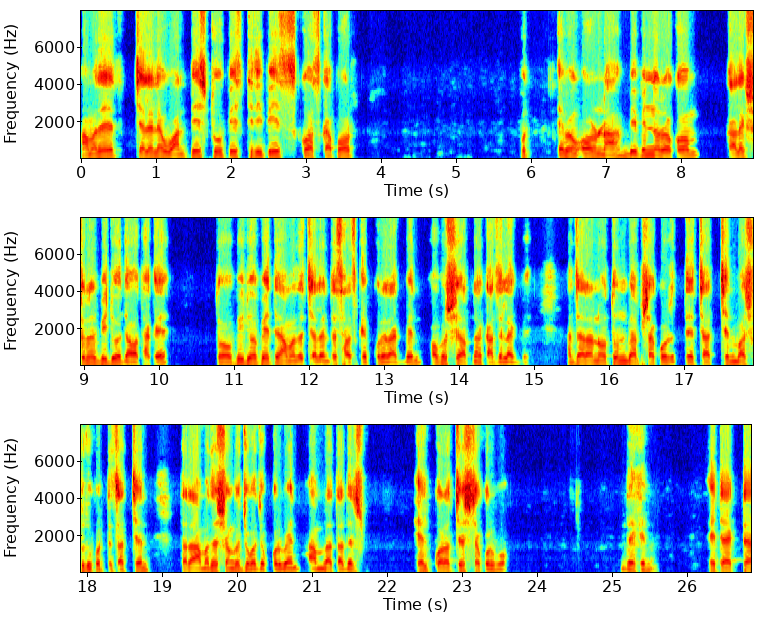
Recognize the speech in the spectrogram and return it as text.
আমাদের চ্যানেলে one piece two piece three piece গস কাপড় এবং ওড়না বিভিন্ন রকম কালেকশনের ভিডিও দেওয়া থাকে। তো ভিডিও পেতে আমাদের চ্যানেলটা সাবস্ক্রাইব করে রাখবেন। অবশ্যই আপনার কাজে লাগবে। যারা নতুন ব্যবসা করতে চাচ্ছেন বা শুরু করতে চাচ্ছেন, তারা আমাদের সঙ্গে যোগাযোগ করবেন। আমরা তাদের হেল্প করার চেষ্টা করব। দেখেন, এটা একটা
